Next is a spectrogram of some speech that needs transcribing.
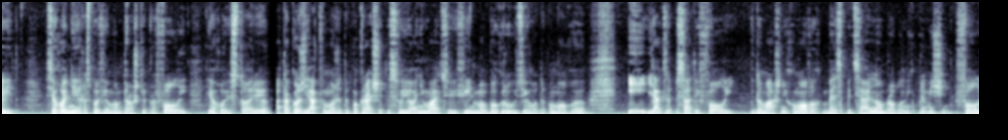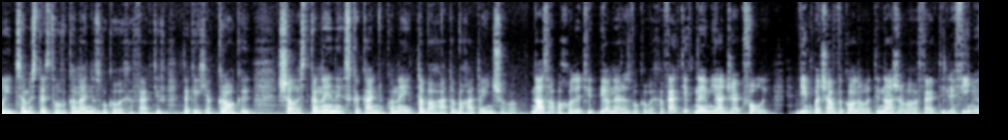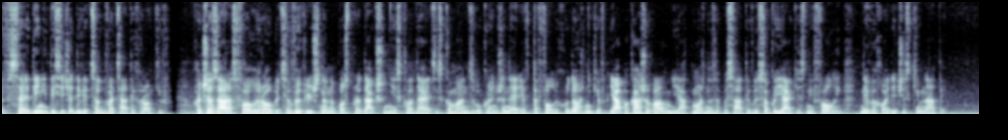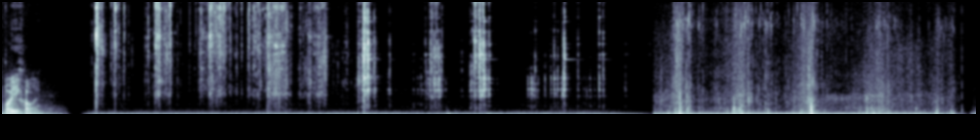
Привіт! Сьогодні я розповім вам трошки про Foley, його історію, а також як ви можете покращити свою анімацію, фільм або гру з його допомогою, і як записати Foley в домашніх умовах без спеціально оброблених приміщень. Foley – це мистецтво виконання звукових ефектів, таких як кроки, шелест тканини, скакання коней та багато-багато іншого. Назва походить від піонера звукових ефектів на ім'я Джек Фолey. Він почав виконувати наживо ефекти для фільмів в середині 1920-х років. Хоча зараз фоли робиться виключно на постпродакшені і складається з команд звукоінженерів та фоли художників, я покажу вам, як можна записати високоякісний фолей, не виходячи з кімнати. Поїхали!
